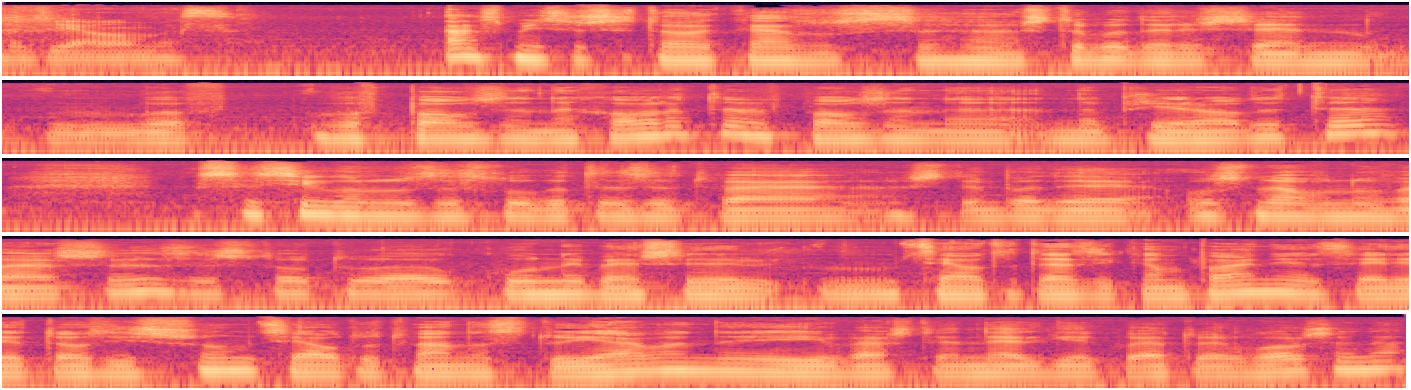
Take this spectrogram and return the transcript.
Надяваме се. Аз мисля, че този казус ще бъде решен в, в полза на хората, в полза на, на природата. Със сигурност заслугата за това ще бъде основно ваша, защото ако не беше цялата тази кампания, целият този шум, цялото това настояване и вашата енергия, която е вложена,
